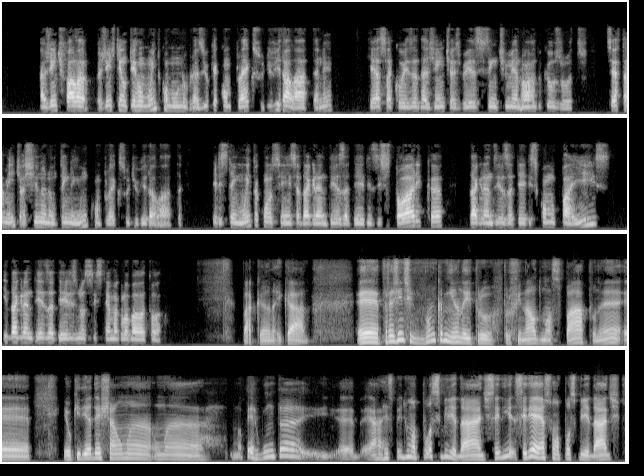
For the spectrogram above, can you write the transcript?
a gente fala, a gente tem um termo muito comum no Brasil que é complexo de vira-lata, né? Que é essa coisa da gente às vezes se sentir menor do que os outros. Certamente a China não tem nenhum complexo de vira-lata. Eles têm muita consciência da grandeza deles histórica, da grandeza deles como país e da grandeza deles no sistema global atual. Bacana, Ricardo. É, para a gente, vamos caminhando aí para o final do nosso papo, né? É, eu queria deixar uma, uma, uma pergunta é, a respeito de uma possibilidade. Seria, seria essa uma possibilidade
